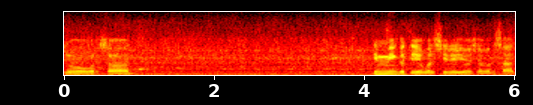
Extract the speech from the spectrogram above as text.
જો વરસાદ ધીમી ગતિએ વરસી રહ્યો છે વરસાદ.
